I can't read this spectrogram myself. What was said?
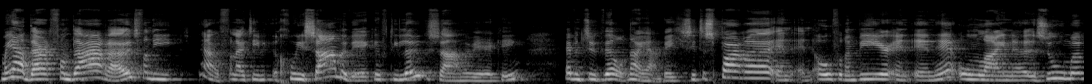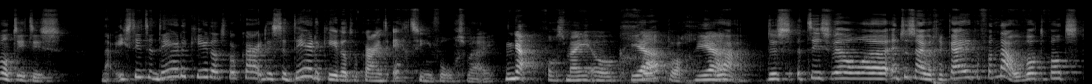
maar ja, daar, van daaruit, van die, nou, vanuit die goede samenwerking, of die leuke samenwerking, hebben we natuurlijk wel nou ja, een beetje zitten sparren en, en over en weer en, en hè, online uh, zoomen. Want dit is nou, is dit de derde keer dat we elkaar... Dit is de derde keer dat we elkaar in het echt zien, volgens mij. Ja, volgens mij ook. Grappig. Ja. ja. Dus het is wel... Uh, en toen zijn we gaan kijken van, nou, wat, wat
